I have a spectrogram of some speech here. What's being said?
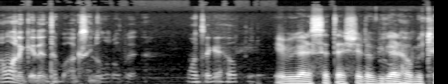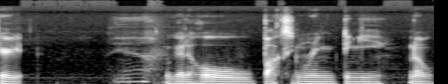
I want to get into boxing a little bit once I get healthy. Yeah, we gotta set that shit up. You gotta help me carry it. Yeah. We got a whole boxing ring thingy. No.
